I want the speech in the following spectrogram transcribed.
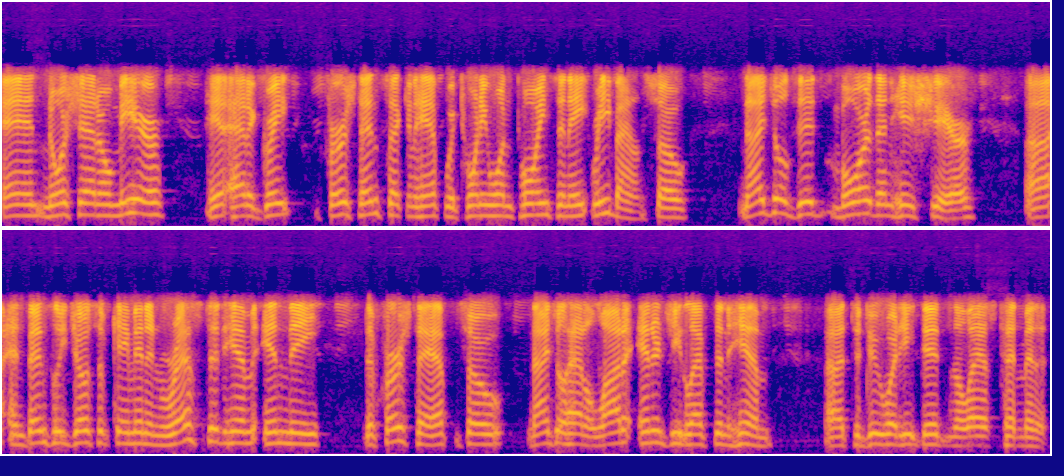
And Norchad Omier had a great first and second half with 21 points and eight rebounds. So Nigel did more than his share. Uh, and Bensley Joseph came in and rested him in the the first half. So Nigel had a lot of energy left in him uh, to do what he did in the last 10 minutes.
